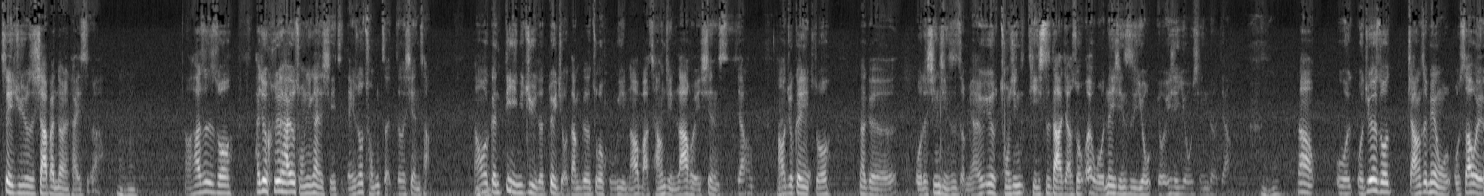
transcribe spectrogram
这一句就是下半段的开始了。嗯嗯。哦，他是说，他就所以他又重新开始写，等于说重整这个现场，然后跟第一句的对酒当歌做呼应，然后把场景拉回现实这样，然后就跟你说那个我的心情是怎么样，又又重新提示大家说，哎，我内心是有有一些忧心的这样。嗯哼。那我我觉得说讲到这边，我我稍微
